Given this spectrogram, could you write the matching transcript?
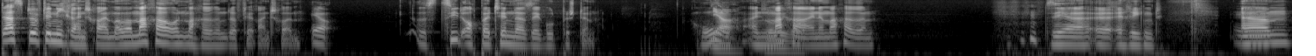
das dürft ihr nicht reinschreiben, aber Macher und Macherin dürft ihr reinschreiben. Ja. Das zieht auch bei Tinder sehr gut bestimmt. Oh, Ja, ein sowieso. Macher, eine Macherin. Sehr äh, erregend. Mhm. Ähm,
